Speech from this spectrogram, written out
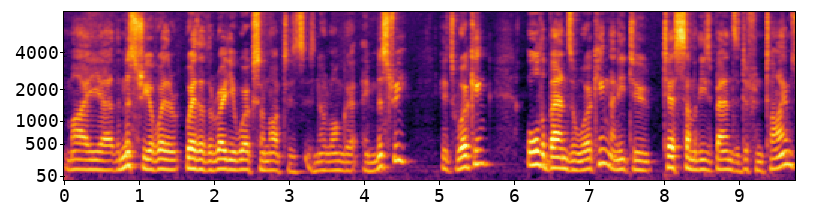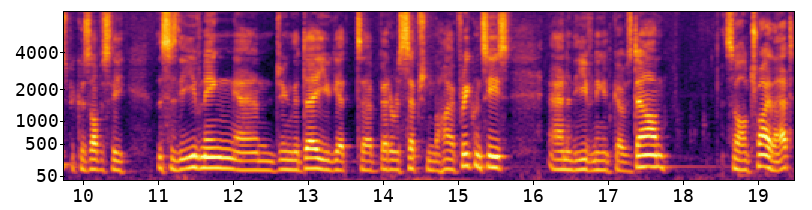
my uh, the mystery of whether whether the radio works or not is, is no longer a mystery. It's working. All the bands are working. I need to test some of these bands at different times because obviously this is the evening and during the day you get uh, better reception on the higher frequencies and in the evening it goes down. So I'll try that.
